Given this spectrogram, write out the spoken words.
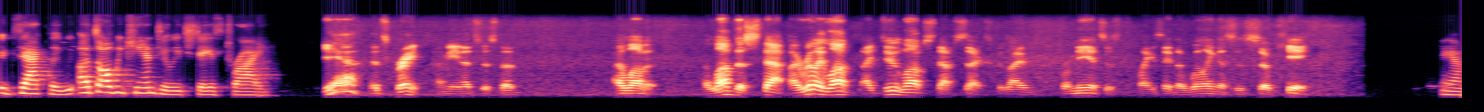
Exactly. We, that's all we can do each day is try. Yeah, it's great. I mean, it's just a. I love it. I love this step. I really love. I do love step six because I, for me, it's just like I say, the willingness is so key. Yeah.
